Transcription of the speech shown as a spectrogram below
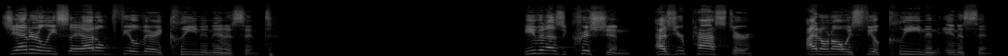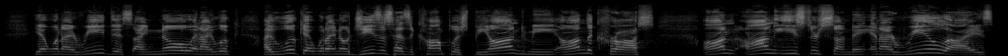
generally say, I don't feel very clean and innocent. Even as a Christian, as your pastor, I don't always feel clean and innocent. Yet when I read this, I know and I look I look at what I know Jesus has accomplished beyond me on the cross on, on Easter Sunday, and I realize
